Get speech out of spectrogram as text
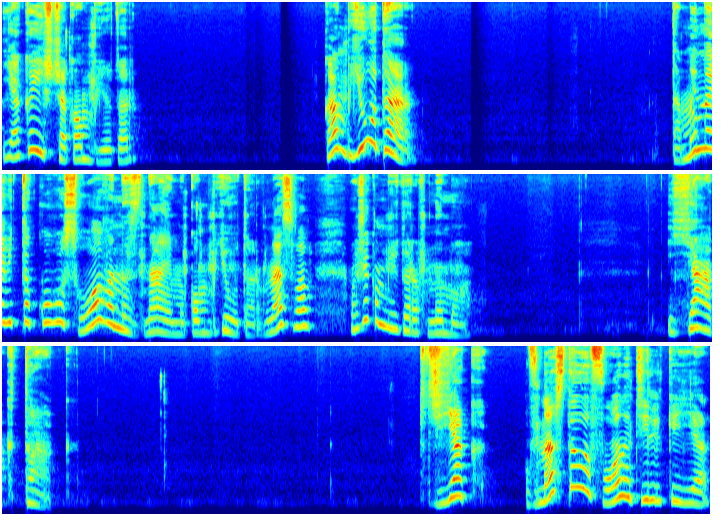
Який ще комп'ютер? Комп'ютер! Та ми навіть такого слова не знаємо комп'ютер. В нас ва- взагалі комп'ютерів нема. Як так? Як в нас телефони тільки є.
